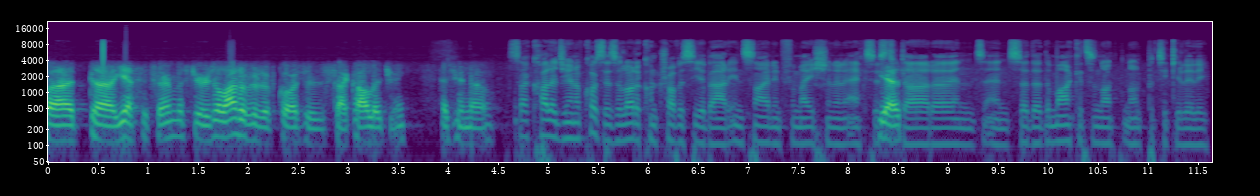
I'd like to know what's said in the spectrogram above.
but uh, yes, it's very mysterious. A lot of it, of course, is psychology as you know. Psychology, and of course, there's a lot of controversy about inside information and access yes. to data, and, and so the, the markets are not, not particularly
